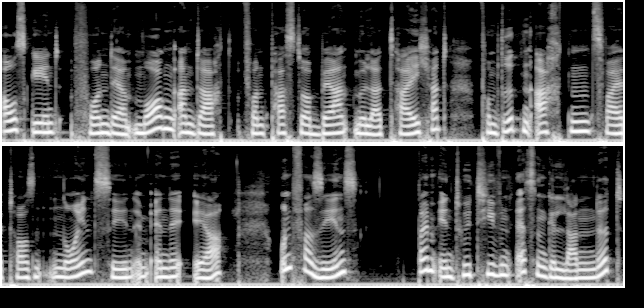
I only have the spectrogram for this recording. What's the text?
ausgehend von der Morgenandacht von Pastor Bernd Müller-Teichert vom 3.8.2019 im NDR unversehens beim intuitiven Essen gelandet,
